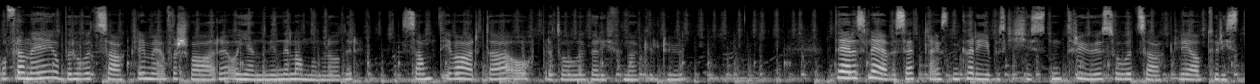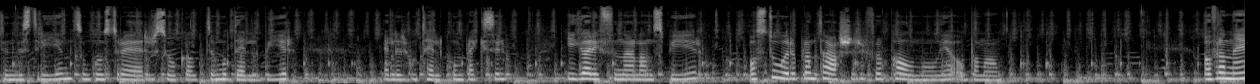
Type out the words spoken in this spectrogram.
Ofrané jobber hovedsakelig med å forsvare og gjenvinne landområder, samt ivareta og opprettholde Garifuna-kulturen. Deres levesett langs den karibiske kysten trues hovedsakelig av turistindustrien som konstruerer såkalte modellbyer, eller hotellkomplekser, i Garifuna-landsbyer, og store plantasjer for palmeolje og banan. Ofrané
